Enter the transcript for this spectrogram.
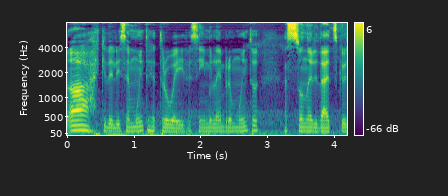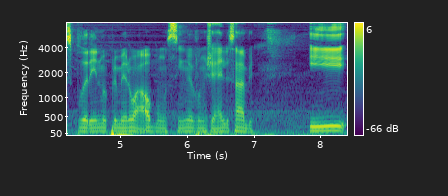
Ah, que delícia! É muito retrowave, assim. Me lembra muito as sonoridades que eu explorei no meu primeiro álbum, assim, o Evangelho, sabe? E.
